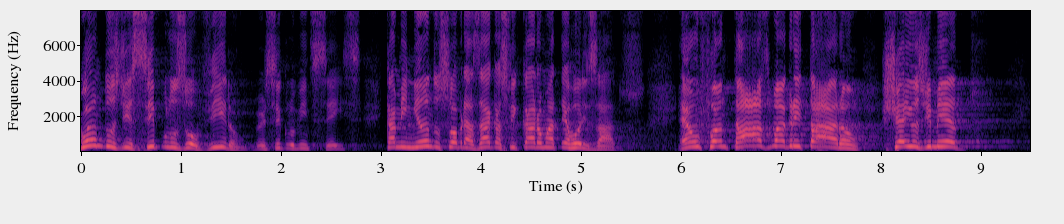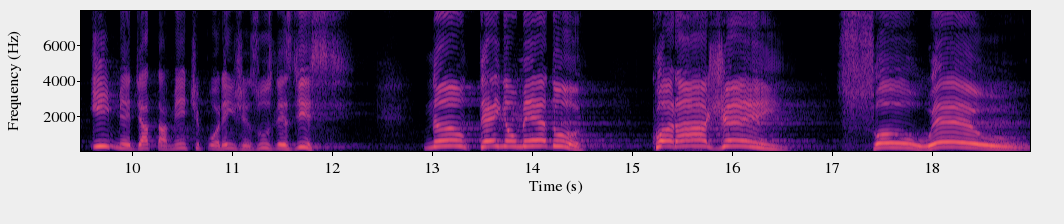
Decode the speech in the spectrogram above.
Quando os discípulos ouviram, versículo 26, caminhando sobre as águas ficaram aterrorizados. É um fantasma, gritaram, cheios de medo. Imediatamente, porém, Jesus lhes disse: Não tenham medo, coragem, sou eu.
